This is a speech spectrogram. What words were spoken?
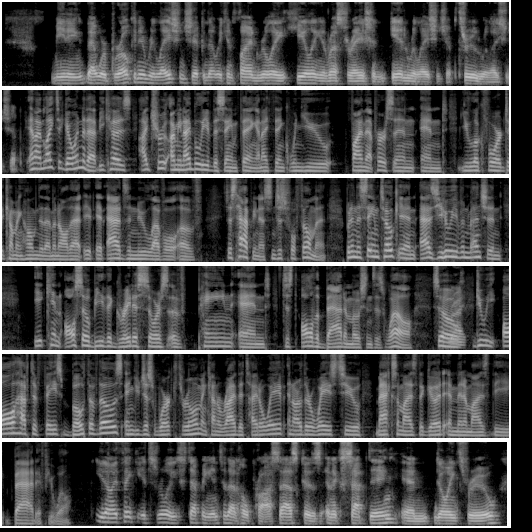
meaning that we're broken in relationship and that we can find really healing and restoration in relationship through relationship. And I'd like to go into that because I true I mean I believe the same thing and I think when you find that person and you look forward to coming home to them and all that it, it adds a new level of just happiness and just fulfillment. But in the same token, as you even mentioned, it can also be the greatest source of pain and just all the bad emotions as well. So, right. do we all have to face both of those and you just work through them and kind of ride the tidal wave? And are there ways to maximize the good and minimize the bad, if you will? You know, I think it's really stepping into that whole process because and accepting and going through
